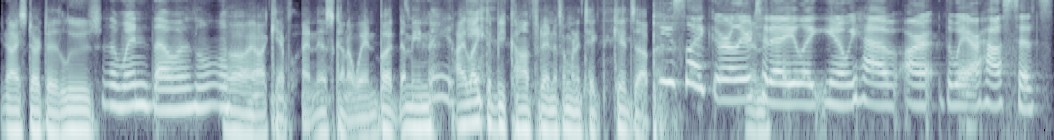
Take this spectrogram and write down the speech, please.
you know I start to lose. The wind though was. Oh, I can't fly in this kind of wind. But I mean, I like to be confident if I'm going to take the kids up. He's like earlier And- today, like you know, we have our the way our house sits,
